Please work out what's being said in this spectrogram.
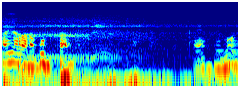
കയറട കുട്ട ഏ നിന്നു പോയി.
